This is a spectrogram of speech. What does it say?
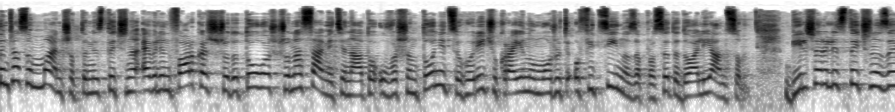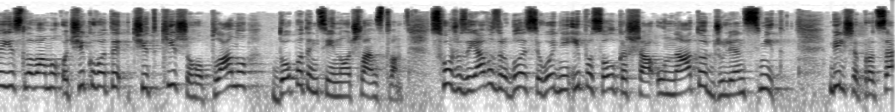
Тим часом менш оптимістична Евелін Фаркаш щодо того, що на саміті НАТО у Вашингтоні цьогоріч Україну можуть офіційно запросити до альянсу. Більше реалістично, за її словами, очікувати чіткішого плану до потенційного членства. Схожу заяву зробила сьогодні і посолка США у НАТО Джуліан Сміт. Більше про це,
